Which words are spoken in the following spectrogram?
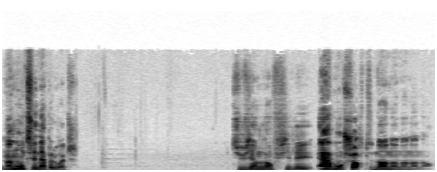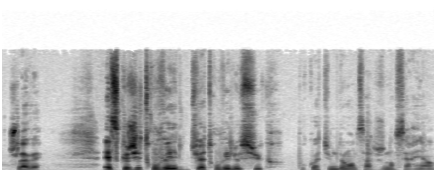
Ma montre, c'est une Apple Watch. Tu viens de l'enfiler. Ah, mon short Non, non, non, non, non. Je l'avais. Est-ce que j'ai trouvé. Tu as trouvé le sucre? Pourquoi tu me demandes ça? Je n'en sais rien.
